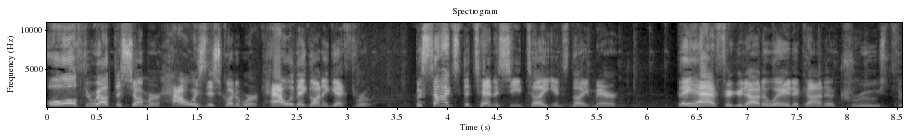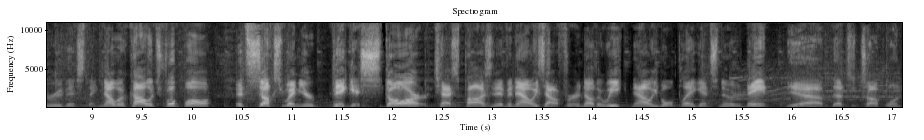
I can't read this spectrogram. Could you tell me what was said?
all throughout the summer how is this going to work? How are they going to get through it? Besides the Tennessee Titans nightmare, they have figured out a way to kind of cruise through this thing. Now, with college football, it sucks when your biggest star tests positive and now he's out for another week. Now he won't play against Notre Dame. Yeah, that's a tough one.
